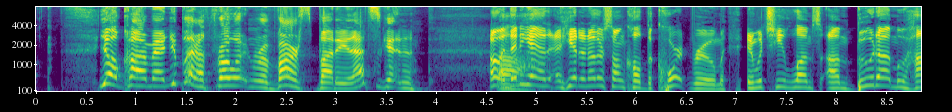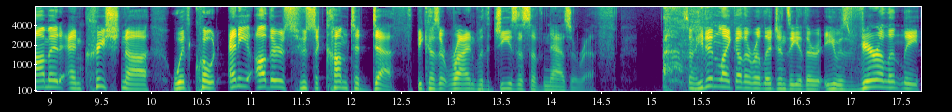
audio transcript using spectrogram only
Yo, Carman, you better throw it in reverse, buddy. That's getting. Oh, and then he had he had another song called "The Courtroom," in which he lumps um, Buddha, Muhammad, and Krishna with quote any others who succumb to death because it rhymed with Jesus of Nazareth. So he didn't like other religions either. He was virulently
